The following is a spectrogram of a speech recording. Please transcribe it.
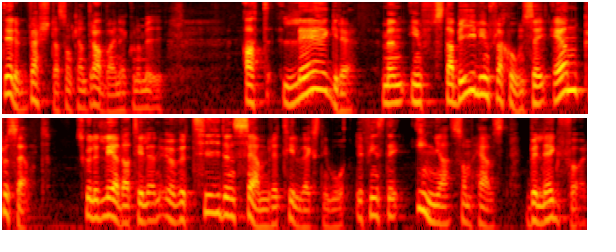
det är det värsta som kan drabba en ekonomi. Att lägre men inf stabil inflation, säg 1% skulle leda till en över tiden sämre tillväxtnivå. Det finns det inga som helst belägg för.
